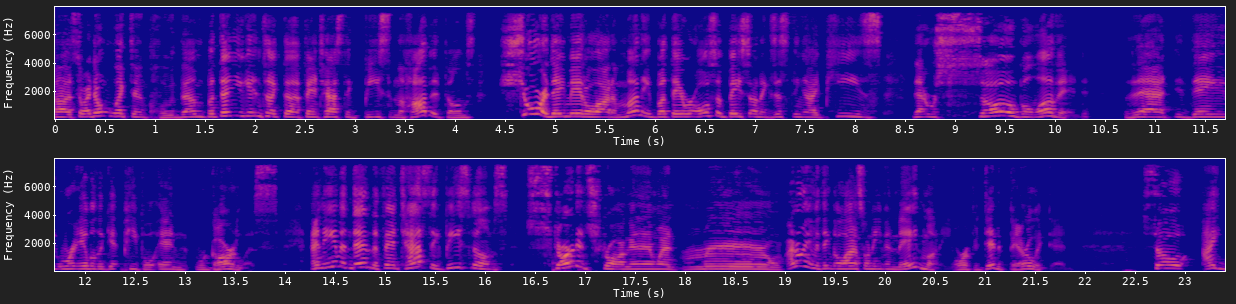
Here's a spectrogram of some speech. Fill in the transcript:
Uh, so I don't like to include them. But then you get into like the Fantastic Beasts and the Hobbit films. Sure, they made a lot of money, but they were also based on existing IPs that were so beloved that they were able to get people in regardless. And even then, the Fantastic Beast films started strong and then went. Meow. I don't even think the last one even made money, or if it did, it barely did. So I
